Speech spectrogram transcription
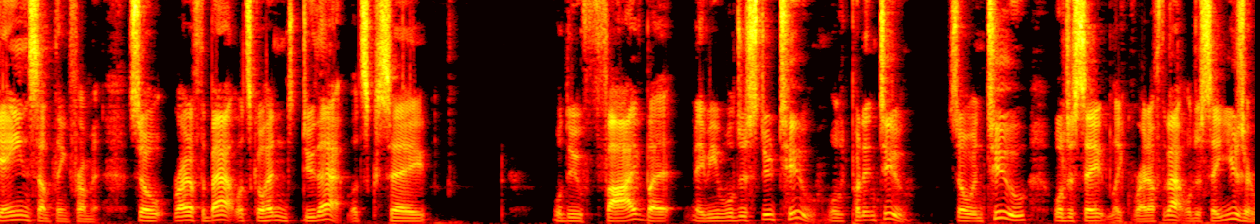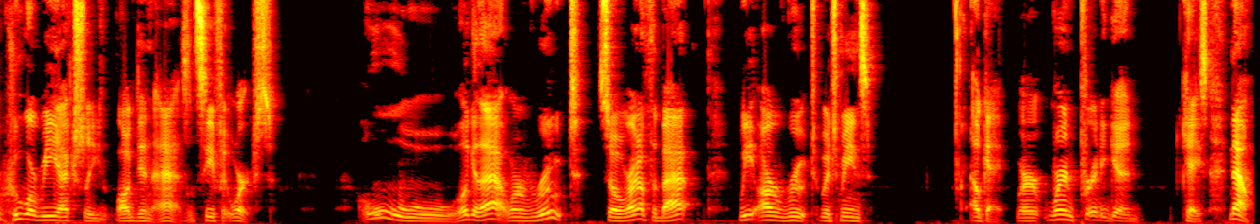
gain something from it. So right off the bat, let's go ahead and do that. Let's say we'll do five, but maybe we'll just do two. We'll put it in two. So in two, we'll just say, like right off the bat, we'll just say user. Who are we actually logged in as? Let's see if it works. Oh, look at that. We're root. So right off the bat, we are root, which means, okay, we're, we're in pretty good case. Now,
